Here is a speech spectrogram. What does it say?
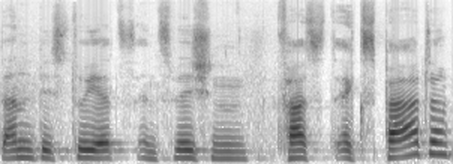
dann bist du jetzt inzwischen fast Experte.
